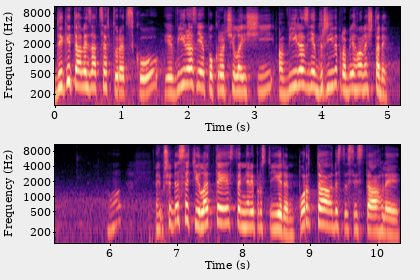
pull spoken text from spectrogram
digitalizace v Turecku je výrazně pokročilejší a výrazně dříve proběhla než tady. No. Před deseti lety jste měli prostě jeden portál, kde jste si stáhli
